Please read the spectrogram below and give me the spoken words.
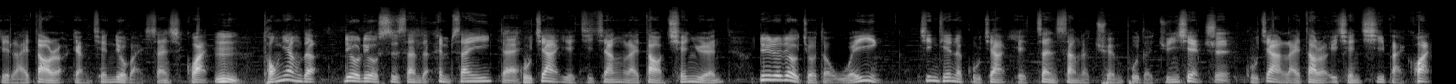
也来到了两千六百三十块。嗯，同样的六六四三的 M 三一，对，股价也即将来到千元。六六六九的尾影，今天的股价也站上了全部的均线，是股价来到了一千七百块。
